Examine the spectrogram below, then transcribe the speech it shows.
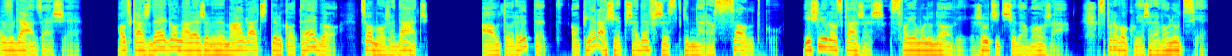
Zgadza się. Od każdego należy wymagać tylko tego, co może dać. Autorytet opiera się przede wszystkim na rozsądku. Jeśli rozkażesz swojemu ludowi rzucić się do morza, sprowokujesz rewolucję.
